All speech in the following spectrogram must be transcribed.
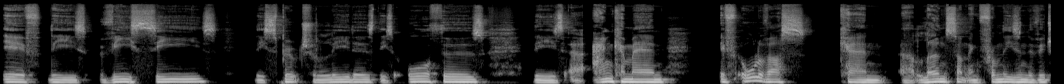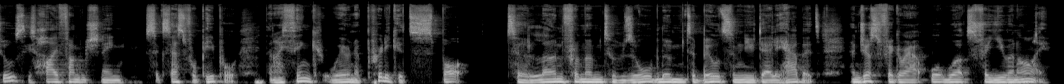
if these VCs, these spiritual leaders, these authors, these uh, anchormen, if all of us can uh, learn something from these individuals, these high functioning, successful people, then I think we're in a pretty good spot to learn from them, to absorb them, to build some new daily habits and just figure out what works for you and I.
